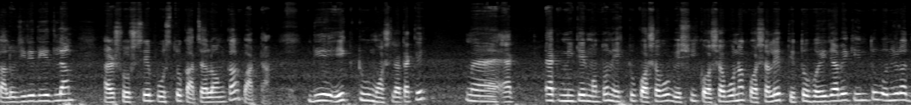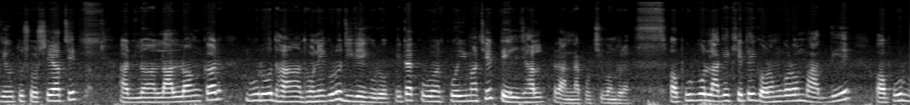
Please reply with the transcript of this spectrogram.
কালো জিরে দিয়ে দিলাম, আর সর্ষে পোস্ত, কাঁচা লঙ্কা, বাটা। দিয়ে একটু মশলাটাকে এক এক মিনিটের মতন একটু কষাবো, বেশি কষাবো না, কষালে তেতো হয়ে যাবে কিন্তু বন্ধুরা, যেহেতু সর্ষে আছে, আর লাল লঙ্কার গুঁড়ো ধনে গুঁড়ো, জিরে গুঁড়ো। এটা কই মাছের তেল ঝাল রান্না করছি বন্ধুরা। অপূর্ব লাগে খেতে, গরম গরম ভাত দিয়ে অপূর্ব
